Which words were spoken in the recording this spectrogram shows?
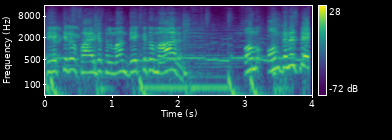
देख के तो फायर के सलमान देख के तो मार। ओम ओम गणेश पे।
